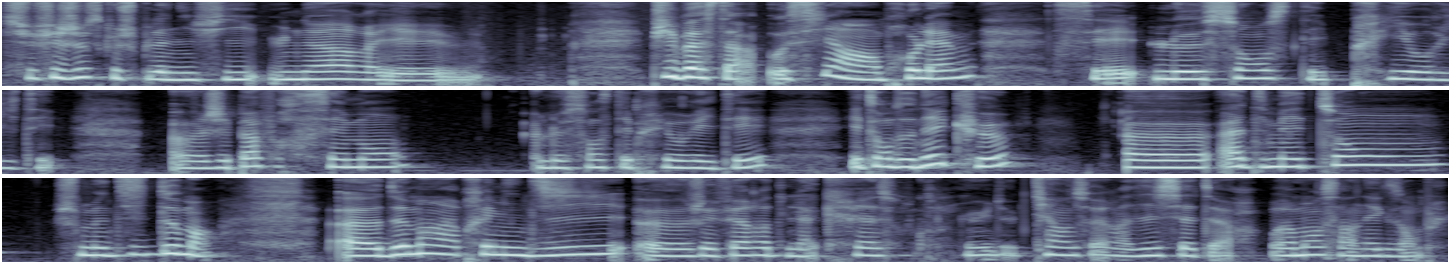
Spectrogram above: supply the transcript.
Il suffit juste que je planifie une heure et puis basta. Aussi, un problème, c'est le sens des priorités. Euh, j'ai pas forcément le sens des priorités, étant donné que, euh, admettons, je me dis demain. Euh, demain après-midi, je vais faire de la création de contenu de 15h à 17h. Vraiment, c'est un exemple.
